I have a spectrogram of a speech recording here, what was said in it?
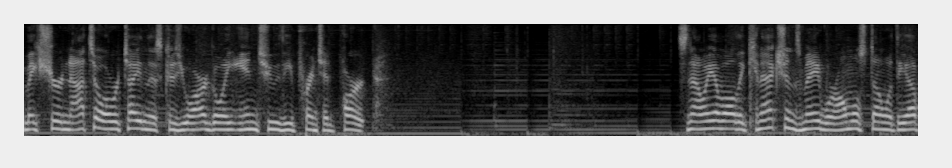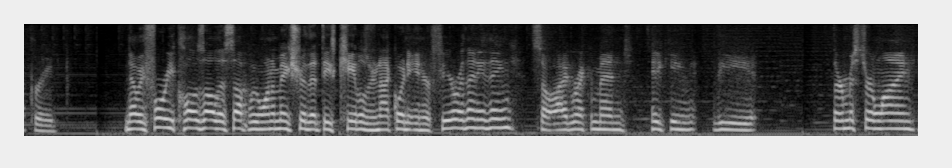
Make sure not to over tighten this because you are going into the printed part. So now we have all the connections made. We're almost done with the upgrade. Now before we close all this up, we want to make sure that these cables are not going to interfere with anything. So I'd recommend taking the thermistor line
